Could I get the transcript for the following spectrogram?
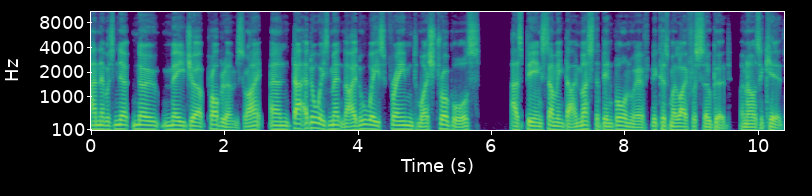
and there was no, no major problems. Right. And that had always meant that I'd always framed my struggles as being something that I must have been born with because my life was so good when I was a kid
